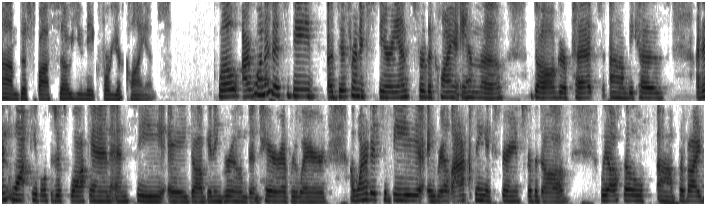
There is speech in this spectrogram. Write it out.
um, the spa so unique for your clients. Well, I wanted it to be a different experience for the client and the dog or pet um, because I didn't want people to just walk in and see a dog getting groomed and hair everywhere. I wanted it to be a relaxing experience for the dog. We also uh, provide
